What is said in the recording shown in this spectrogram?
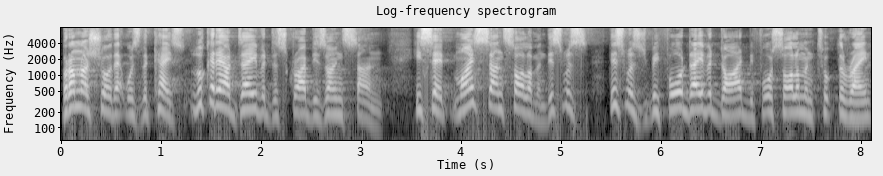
But I'm not sure that was the case. Look at how David described his own son. He said, My son Solomon, this was, this was before David died, before Solomon took the reign.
